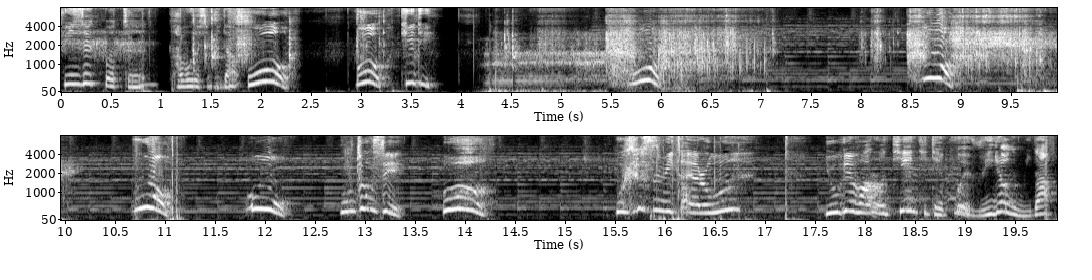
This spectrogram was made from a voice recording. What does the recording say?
흰색 버튼 가보겠습니다. 오! 오! TNT! 오! 우와! 우와! 오! 엄청 세! 우와! 보셨습니까, 여러분? 요게 바로 TNT 대포의 위력입니다.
